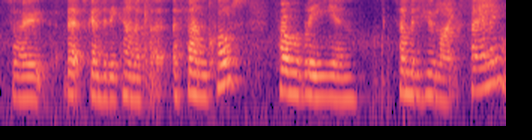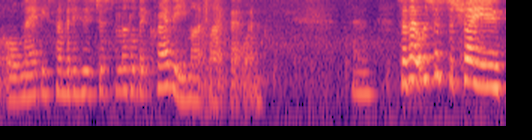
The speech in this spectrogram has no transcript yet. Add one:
So that's going to be kind of a, a fun quilt. Probably um, somebody who likes sailing or maybe somebody who's just a little bit crabby might like that one. Um, so that was just to show you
